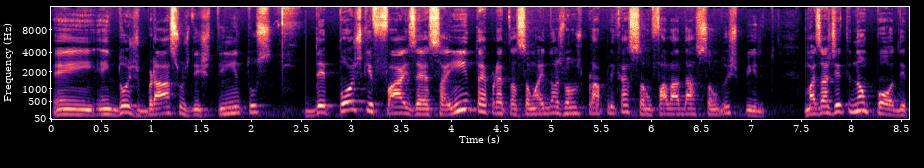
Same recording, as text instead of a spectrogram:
em, em dois braços distintos. Depois que faz essa interpretação, aí nós vamos para a aplicação, falar da ação do Espírito. Mas a gente não pode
